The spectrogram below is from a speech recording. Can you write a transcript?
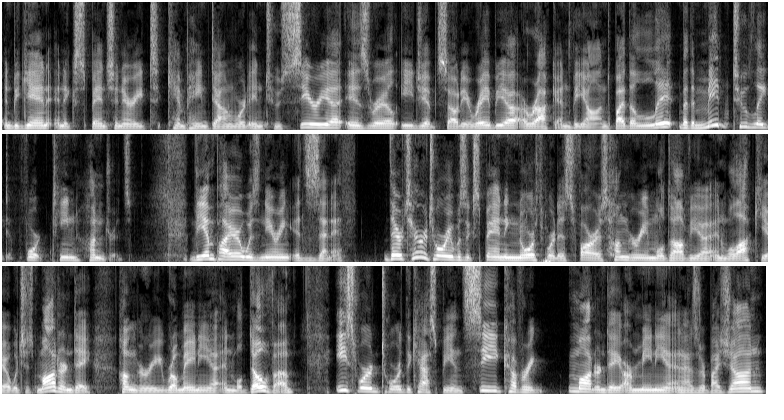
and began an expansionary t- campaign downward into Syria, Israel, Egypt, Saudi Arabia, Iraq, and beyond by the, lit- by the mid to late 1400s. The empire was nearing its zenith. Their territory was expanding northward as far as Hungary, Moldavia, and Wallachia, which is modern day Hungary, Romania, and Moldova, eastward toward the Caspian Sea, covering modern day Armenia and Azerbaijan,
